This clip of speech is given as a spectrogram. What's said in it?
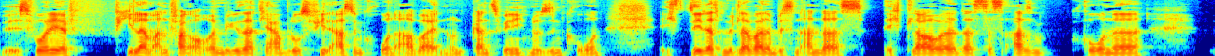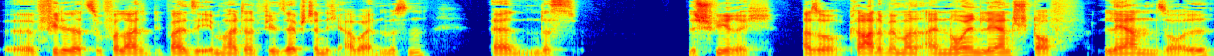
es wurde ja viel am Anfang auch irgendwie gesagt, ja, bloß viel asynchron arbeiten und ganz wenig nur synchron. Ich sehe das mittlerweile ein bisschen anders. Ich glaube, dass das Asynchrone äh, viele dazu verleitet, weil sie eben halt dann viel selbstständig arbeiten müssen. Äh, das ist schwierig. Also gerade wenn man einen neuen Lernstoff lernen soll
